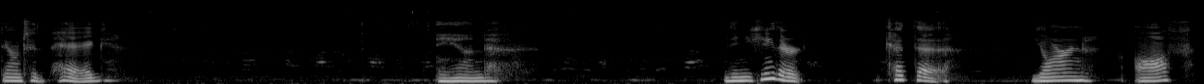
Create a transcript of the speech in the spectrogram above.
down to the peg. And then you can either cut the yarn off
